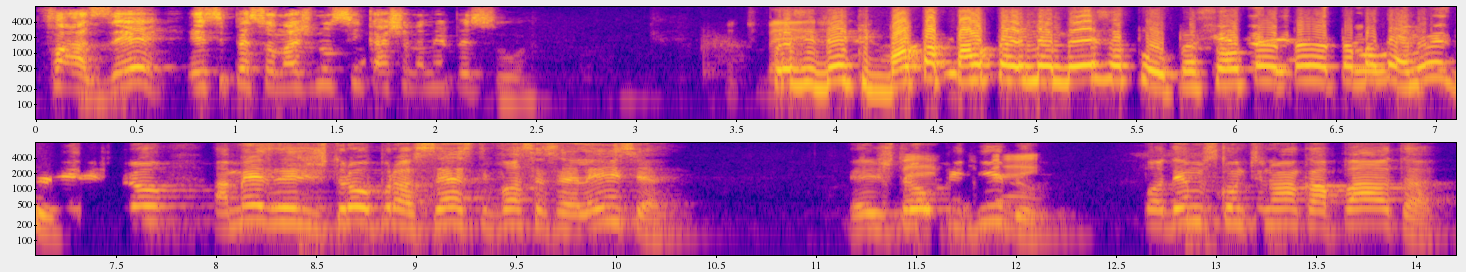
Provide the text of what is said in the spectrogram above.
fazer, esse personagem não se encaixa na minha pessoa. Muito bem. Presidente, bota a pauta aí na mesa, pô. O pessoal tá, tá, tá badernando. a mesa registrou o processo de Vossa Excelência? Registrou Bem, o pedido? bem. Podemos continuar com a pauta?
